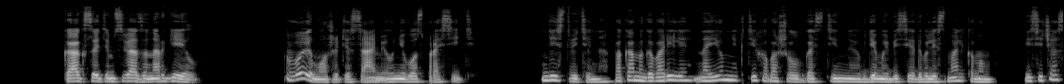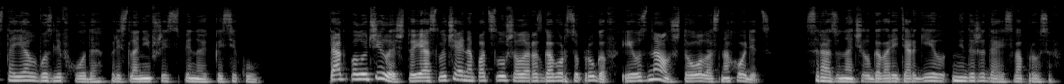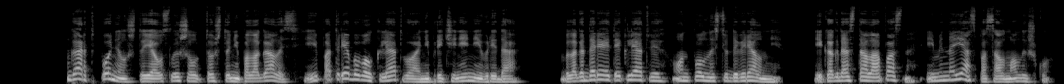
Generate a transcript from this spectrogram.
Как с этим связан Аргейл? Вы можете сами у него спросить. Действительно, пока мы говорили, наемник тихо вошел в гостиную, где мы беседовали с Малькомом, и сейчас стоял возле входа, прислонившись спиной к косяку. «Так получилось, что я случайно подслушал разговор супругов и узнал, что Олас находится», — сразу начал говорить Аргейл, не дожидаясь вопросов. Гард понял, что я услышал то, что не полагалось, и потребовал клятву о непричинении вреда. Благодаря этой клятве он полностью доверял мне. И когда стало опасно, именно я спасал малышку.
